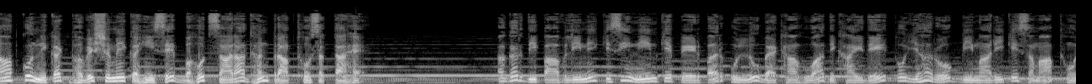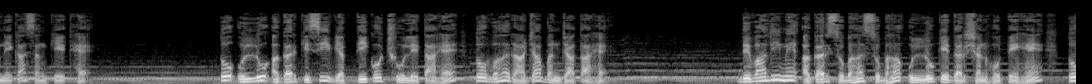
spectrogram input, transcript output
आपको निकट भविष्य में कहीं से बहुत सारा धन प्राप्त हो सकता है। अगर दीपावली में किसी नीम के पेड़ पर उल्लू बैठा हुआ दिखाई दे तो यह रोग बीमारी के समाप्त होने का संकेत है। तो उल्लू अगर किसी व्यक्ति को छू लेता है तो वह राजा बन जाता है। दिवाली में अगर सुबह सुबह उल्लू के दर्शन होते हैं तो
